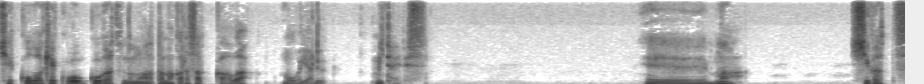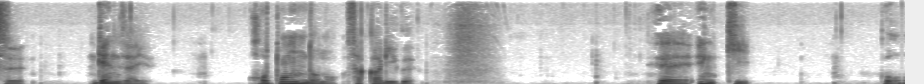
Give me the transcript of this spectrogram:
チェコは結構5月の頭からサッカーはもうやるみたいです。えー、まあ、4月現在、ほとんどのサッカーリーグ、えー、延期を、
